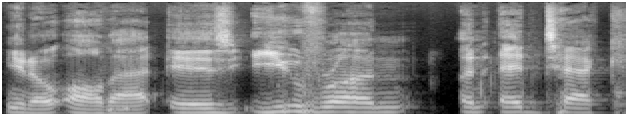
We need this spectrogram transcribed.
you know all that is you run an ed tech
